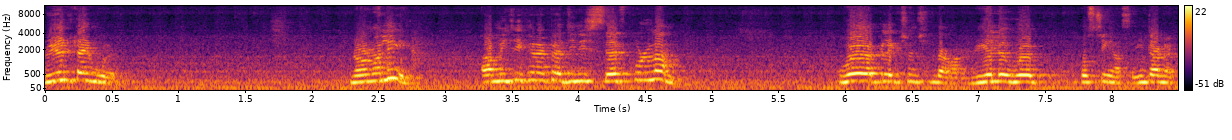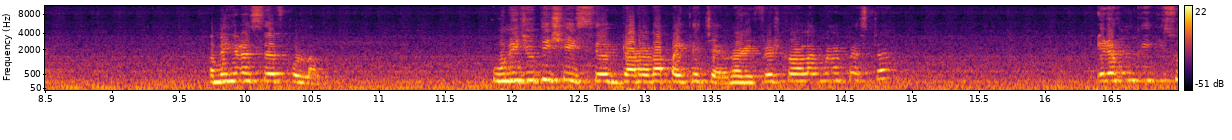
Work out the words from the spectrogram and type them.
রিয়েল টাইম ওয়েব নর্মালি আমি যেখানে একটা জিনিস সেভ করলাম ওয়েব অ্যাপ্লিকেশন চিন্তা করেন রিয়েল ওয়েব হোস্টিং আছে ইন্টারনেট আমি এখানে সেভ করলাম। উনি যদি সেই সেভ ডাটাটা পাইতে চায় ওনার রিফ্রেশ করা লাগবে না পেজটা এরকম কি কিছু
